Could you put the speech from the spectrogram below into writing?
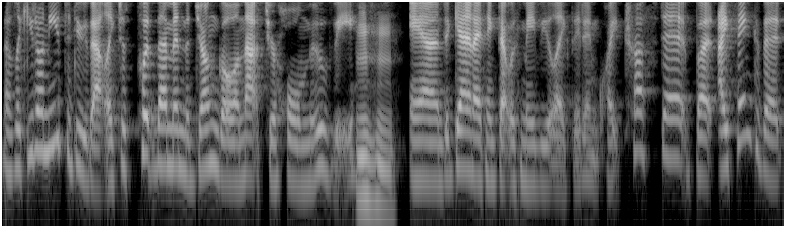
And I was like, you don't need to do that. Like, just put them in the jungle and that's your whole movie. Mm-hmm. And again, I think that was maybe like they didn't quite trust it. But I think that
